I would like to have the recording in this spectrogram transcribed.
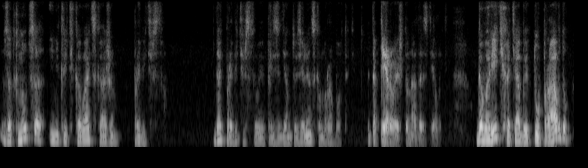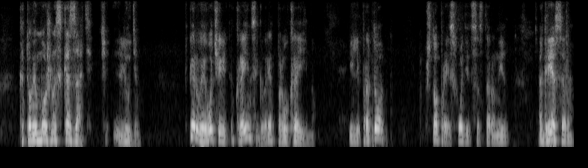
заткнуться и не критиковать, скажем, правительство дать правительству и президенту Зеленскому работать. Это первое, что надо сделать. Говорить хотя бы ту правду, которую можно сказать людям. В первую очередь украинцы говорят про Украину или про то, что происходит со стороны агрессора,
